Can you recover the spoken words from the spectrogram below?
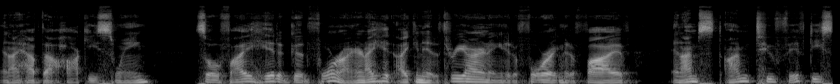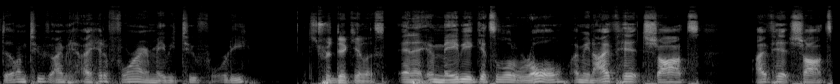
and I have that hockey swing. So if I hit a good four iron, I hit I can hit a three iron, I can hit a four, I can hit a five, and I'm I'm 250 still. I'm two. I'm, I hit a four iron maybe 240 It's ridiculous. and, it, and maybe it gets a little roll. I mean, I've hit shots, I've hit shots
